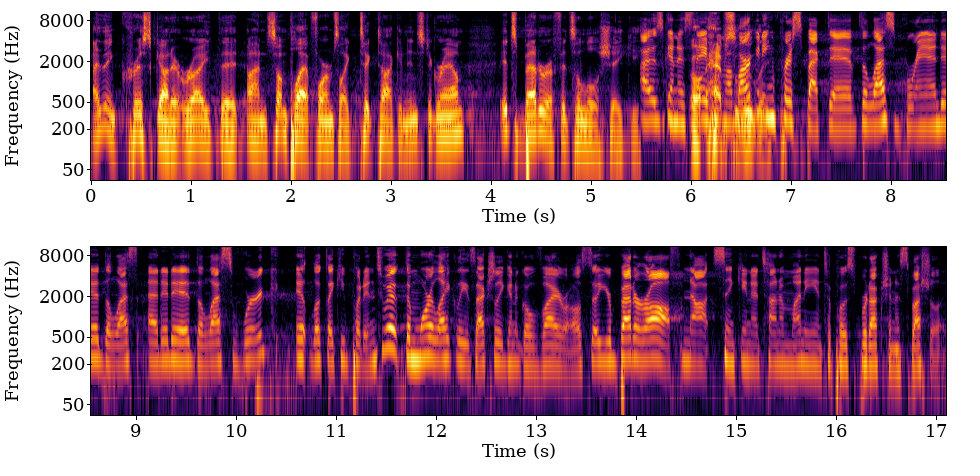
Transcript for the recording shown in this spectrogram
I think Chris got it right that on some platforms like TikTok and Instagram, it's better if it's a little shaky. I was going to Oh, say, from a marketing perspective, the less branded, the less edited, the less work it looked like you put into it, the more likely it's actually going to go viral. So you're better off not sinking a ton of money into post production, especially.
